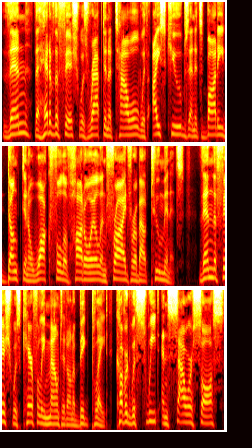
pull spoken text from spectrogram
Then, the head of the fish was wrapped in a towel with ice cubes and its body dunked in a wok full of hot oil and fried for about two minutes. Then the fish was carefully mounted on a big plate, covered with sweet and sour sauce,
